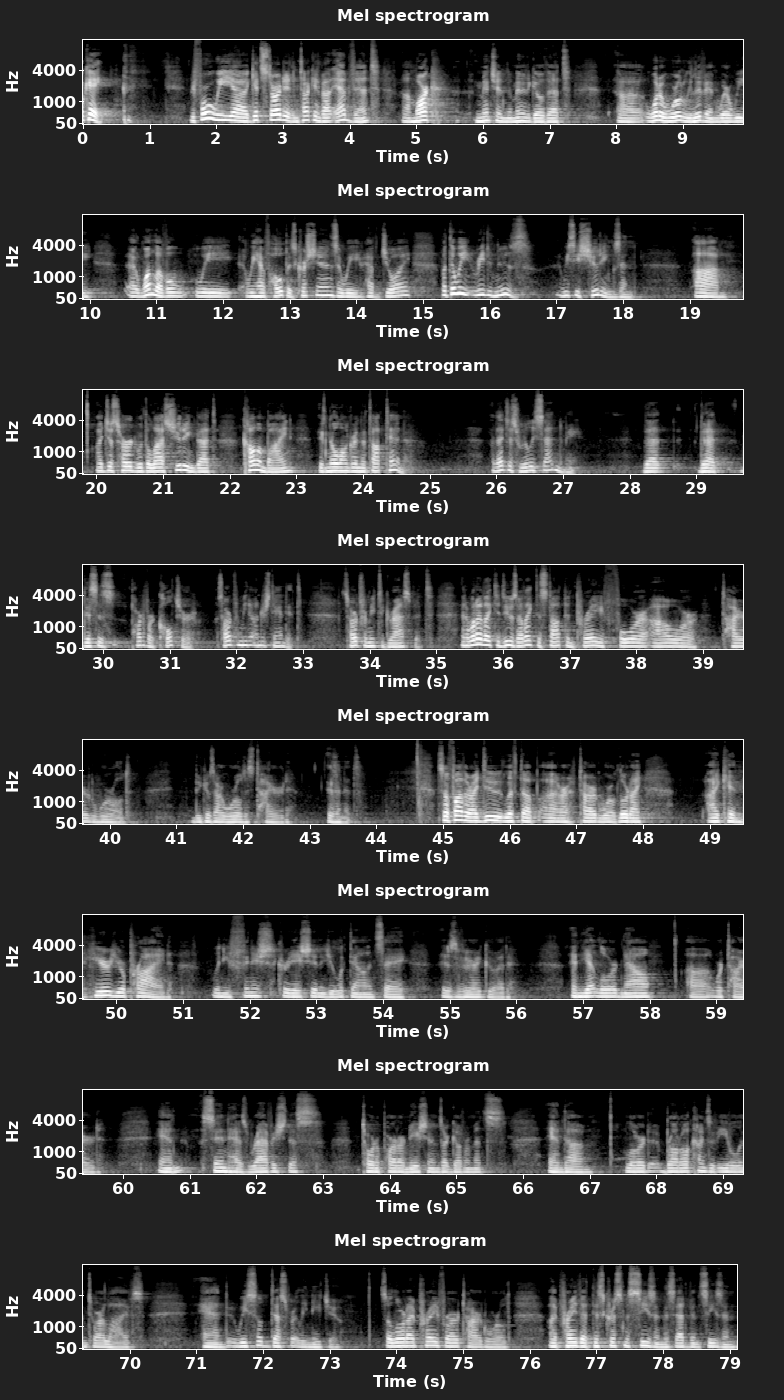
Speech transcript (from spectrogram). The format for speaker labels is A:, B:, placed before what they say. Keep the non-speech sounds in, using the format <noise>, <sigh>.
A: Okay, before we uh, get started in talking about Advent, uh, Mark mentioned a minute ago that uh, what a world we live in where we, at one level, we, we have hope as Christians and we have joy, but then we read the news. We see shootings. And um, I just heard with the last shooting that Columbine is no longer in the top 10. And that just really saddened me. That, that this is part of our culture. It's hard for me to understand it. It's hard for me to grasp it. And what I'd like to do is I'd like to stop and pray for our tired world because our world is tired, isn't it? So, Father, I do lift up our tired world. Lord, I, I can hear your pride when you finish creation and you look down and say, It is very good. And yet, Lord, now uh, we're tired. And sin has ravished this, torn apart our nations, our governments, and um, Lord, brought all kinds of evil into our lives. And we so desperately need you. So, Lord, I pray for our tired world. I pray that this Christmas season, this Advent season,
